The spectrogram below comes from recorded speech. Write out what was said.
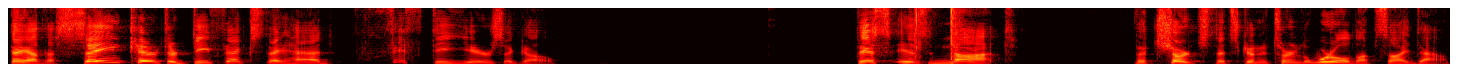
They have the same character defects they had 50 years ago. This is not the church that's going to turn the world upside down.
